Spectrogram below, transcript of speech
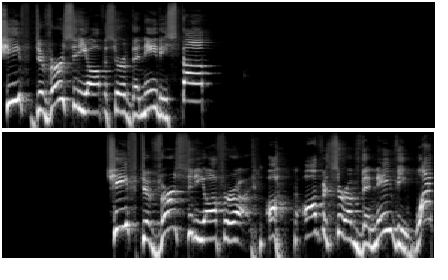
Chief Diversity Officer of the Navy, stop. Chief Diversity uh, Officer of the Navy. What?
